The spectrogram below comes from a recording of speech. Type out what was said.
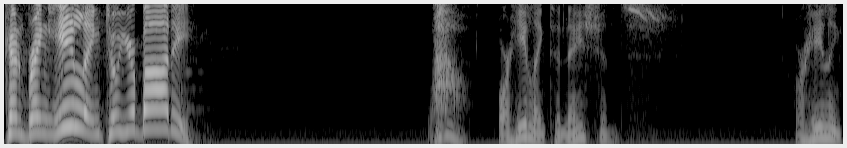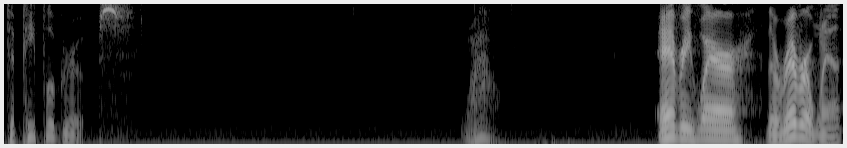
can bring healing to your body. Wow. Or healing to nations, or healing to people groups. Wow. Everywhere the river went,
